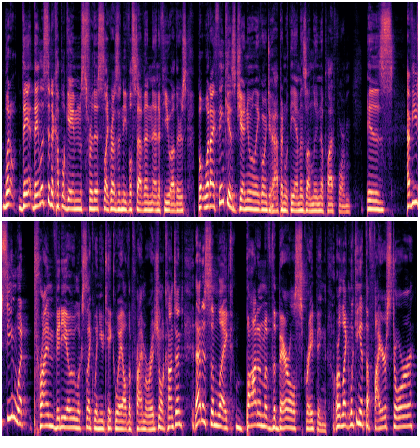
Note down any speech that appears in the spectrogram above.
what they they listed a couple games for this like Resident Evil 7 and a few others but what I think is genuinely going to happen with the Amazon Luna platform is have you seen what Prime Video looks like when you take away all the Prime original content? That is some like bottom of the barrel scraping, or like looking at the Fire Store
